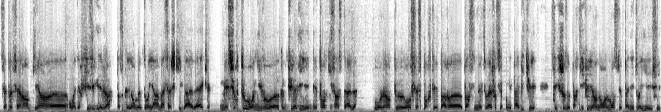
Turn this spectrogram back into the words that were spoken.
ça peut faire un bien, euh, on va dire physique déjà, parce qu'en même temps il y a un massage qui va avec, mais surtout au niveau, euh, comme tu l'as dit, il y a une détente qui s'installe où on est un peu, on se laisse porter par par ce nettoyage parce qu'on n'est pas habitué. C'est quelque chose de particulier. Normalement, on se fait pas nettoyer ici.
